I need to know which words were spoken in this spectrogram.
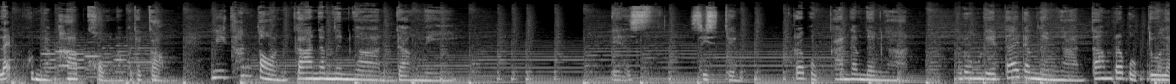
และคุณภาพของนวัตกรรม มีขั้นตอนการดำเนินงานดังนี้ S System ระบบการดำเนินงาน โรงเรียนได้ดำเนินงานตามระบบดูแล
